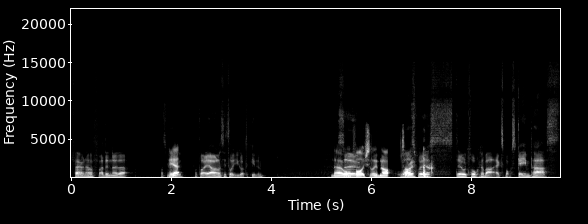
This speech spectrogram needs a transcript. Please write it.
fair enough. I didn't know that. That's crazy. Yeah. I thought. Yeah, I honestly thought you got to keep them. No, So, unfortunately not. Sorry. Whilst we're still talking about Xbox Game Pass,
